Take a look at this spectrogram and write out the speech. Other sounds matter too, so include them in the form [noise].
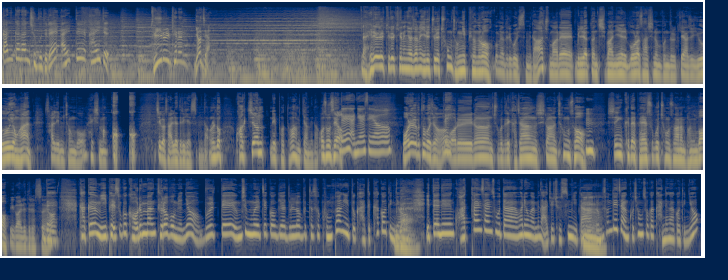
깐깐한 주부들의 알뜰 가이드. 뒤를 캐는 여자. 네, 일요일 뒤를 캐는 여자는 일주일 총정리편으로 꾸며드리고 있습니다. 주말에 밀렸던 집안일 몰아서 하시는 분들께 아주 유용한 살림 정보 핵심만 콕콕 찍어서 알려드리겠습니다. 오늘도 곽지연 리포터와 함께합니다. 어서 오세요. 네, 안녕하세요. 월요일부터 보죠. 네. 월요일은 주부들이 가장 싫어하는 청소, 음. 싱크대 배수구 청소하는 방법 이거 알려드렸어요. 네. 가끔 이 배수구 거름망 들어보면요. 물때 음식물 찌꺼기가 눌러붙어서 곰팡이도 가득하거든요. 네. 이때는 과탄산 소다 활용하면 아주 좋습니다. 음. 그럼 손대지 않고 청소가 가능하거든요.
